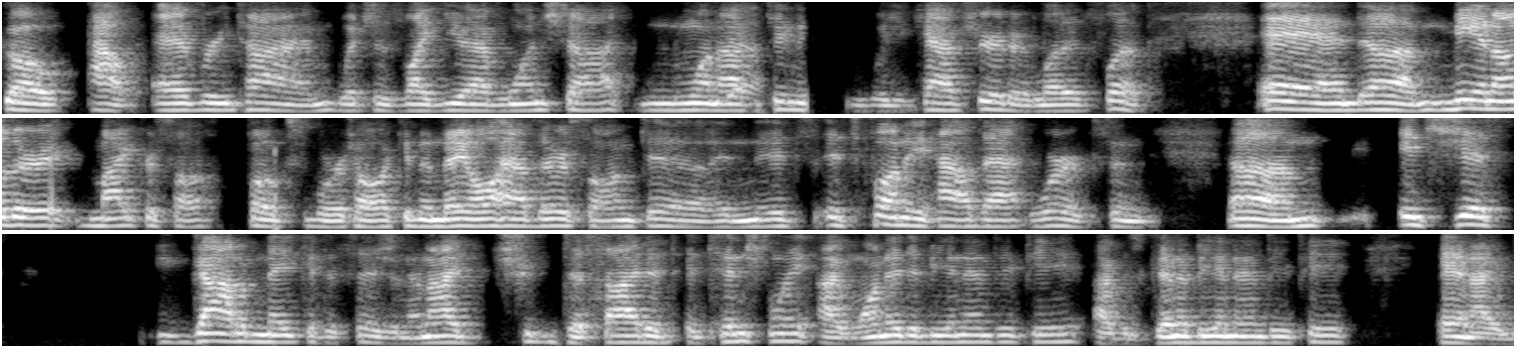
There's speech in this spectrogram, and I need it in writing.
go out every time, which is like you have one shot and one yeah. opportunity. Will you capture it or let it slip? And um, me and other Microsoft folks were talking, and they all have their song too. And it's it's funny how that works, and um, it's just you got to make a decision. And I decided intentionally I wanted to be an MVP. I was going to be an MVP, and I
